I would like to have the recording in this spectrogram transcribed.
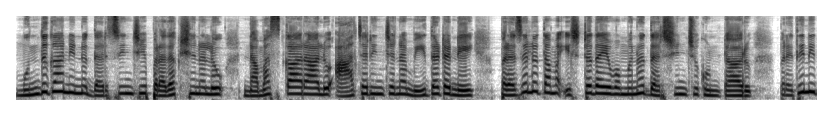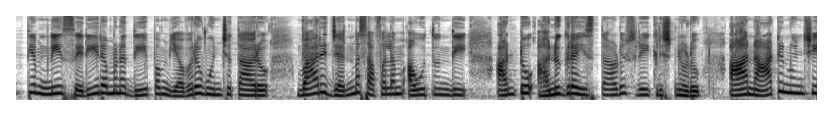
ముందుగా నిన్ను దర్శించి ప్రదక్షిణలు నమస్కారాలు ఆచరించిన మీదటనే ప్రజలు తమ ఇష్టదైవమును దర్శించుకుంటారు. ప్రతినిత్యం నీ శరీరమున దీపం ఎవరు ఉంచుతారో వారి జన్మ సఫలం అవుతుంది అంటూ అనుగ్రహిస్తాడు శ్రీకృష్ణుడు. ఆనాటి నుంచి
